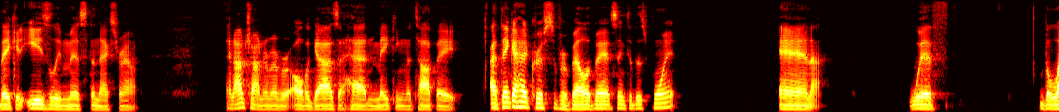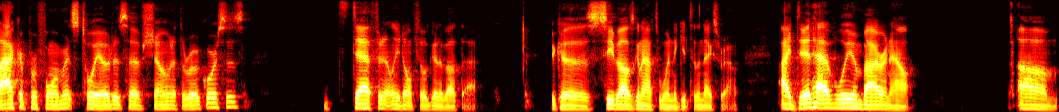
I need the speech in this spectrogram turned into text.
they could easily miss the next round. And I'm trying to remember all the guys I had making the top eight. I think I had Christopher Bell advancing to this point. And with the lack of performance Toyotas have shown at the road courses, definitely don't feel good about that because C-Bell is going to have to win to get to the next round. I did have William Byron out. Um,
